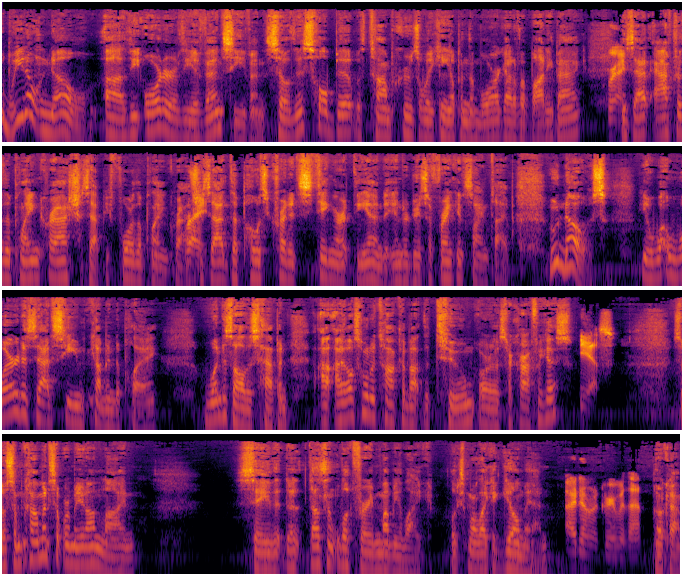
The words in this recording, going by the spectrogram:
We don't know uh, the order of the events even. So this whole bit with Tom Cruise waking up in the morgue out of a body bag Right. is that after the plane crash? Is that before the plane crash? Right. Is that the post-credit stinger at the end to introduce a Frankenstein type? Who knows? You know, wh- where does that scene come into play? When does all this happen? I, I also want to talk about the tomb or the sarcophagus. Yes. So some comments that were made online say that it doesn't look very mummy-like. Looks more like a Gill-man. I don't agree with that. Okay.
